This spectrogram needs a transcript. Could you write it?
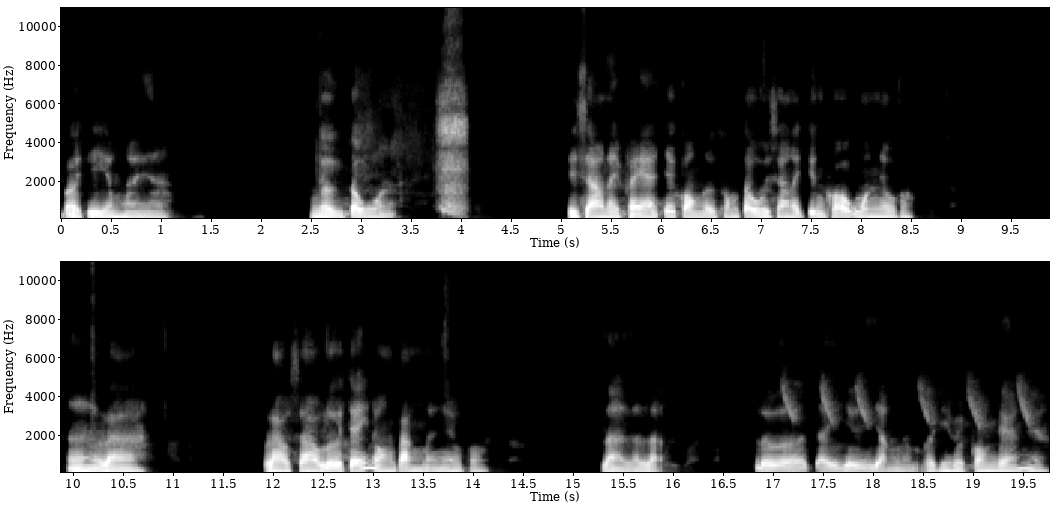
Bởi chị ông ấy à, người tu á. Thì sau này khỏe chứ, còn người không tu thì sau này chừng khổ của nha bà con. Đó là, lao sao lửa cháy non tầng nữa nha bà con. Là là là lửa cháy dữ dằn lắm bởi vì bà con gán nha.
